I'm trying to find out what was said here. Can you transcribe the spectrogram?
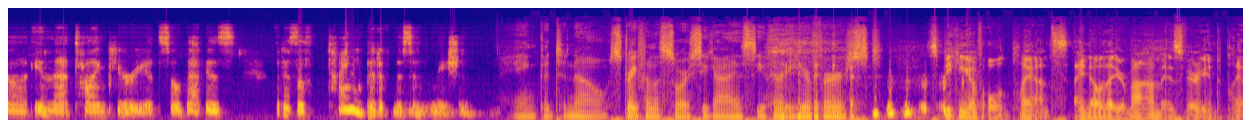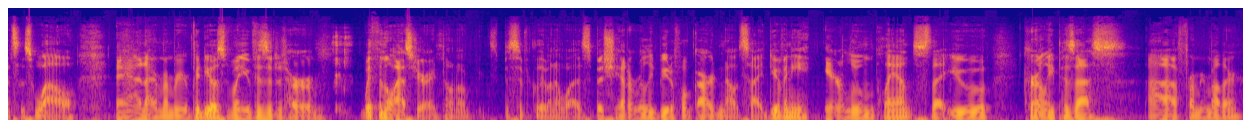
uh, in that time period. So that is that is a tiny bit of misinformation. Dang, good to know. Straight from the source, you guys. You heard it here first. Speaking of old plants, I know that your mom is very into plants as well. And I remember your videos of when you visited her within the last year. I don't know specifically when it was, but she had a really beautiful garden outside. Do you have any heirloom plants that you currently possess uh, from your mother?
